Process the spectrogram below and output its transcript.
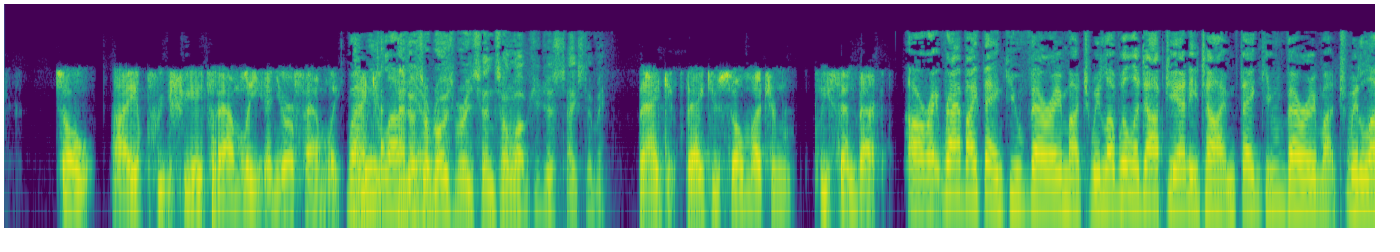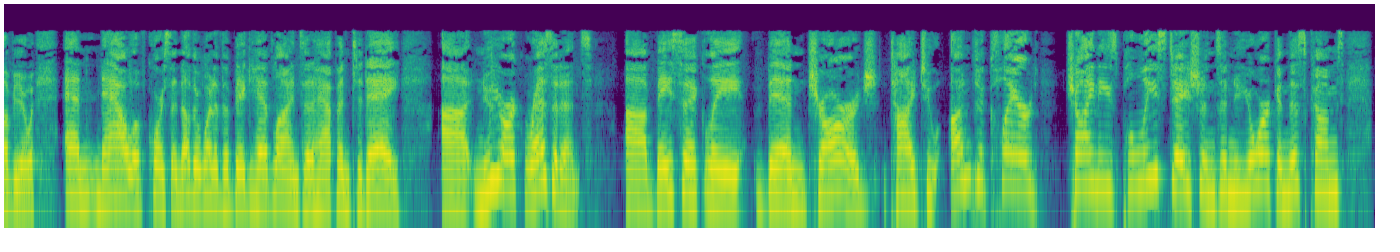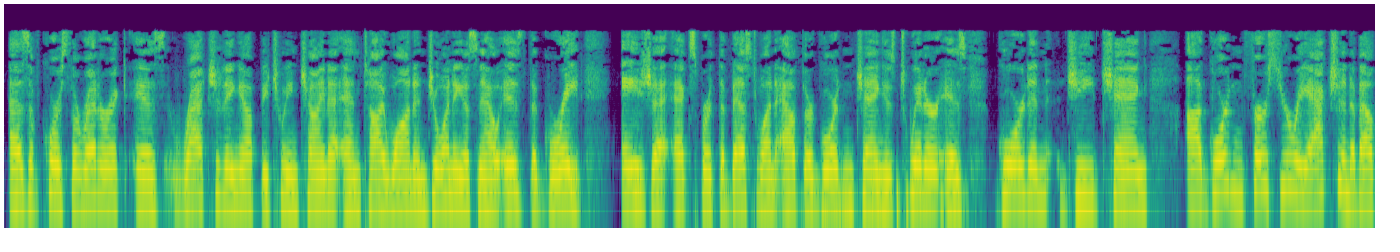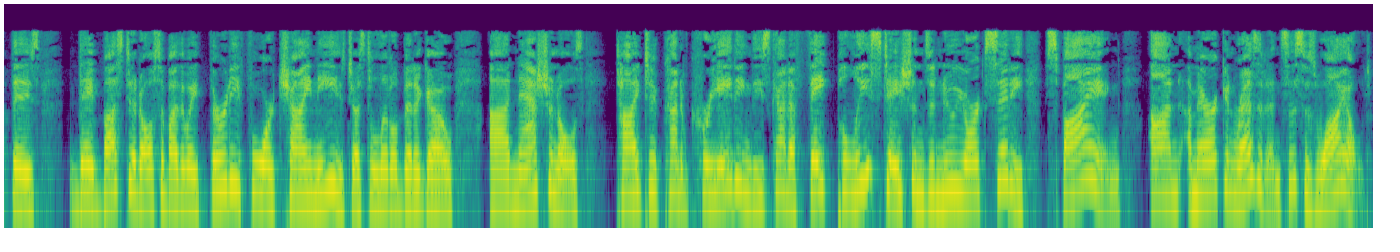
So I appreciate family and your family. Well, Thank we you. love and you. also, Rosemary sends her love. She just texted me. Thank you. Thank you so much. And please send back. All right, Rabbi, thank you very much. We love, we'll adopt you anytime. Thank you very much. We love you. And now, of course, another one of the big headlines that happened today, uh, New York residents uh, basically been charged tied to undeclared Chinese police stations in New York. And this comes as, of course, the rhetoric is ratcheting up between China and Taiwan. And joining us now is the great Asia expert, the best one out there, Gordon Chang. His Twitter is Gordon G. Chang. Uh, Gordon, first, your reaction about these. They busted also, by the way, 34 Chinese just a little bit ago, uh, nationals tied to kind of creating these kind of fake police stations in New York City, spying on American residents. This is wild.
